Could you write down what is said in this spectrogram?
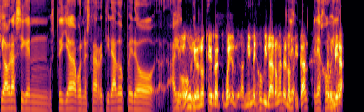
que ahora siguen, usted ya, bueno, está retirado, pero... Hay... No, yo no estoy, bueno, a mí me jubilaron en el hospital. pero mira,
